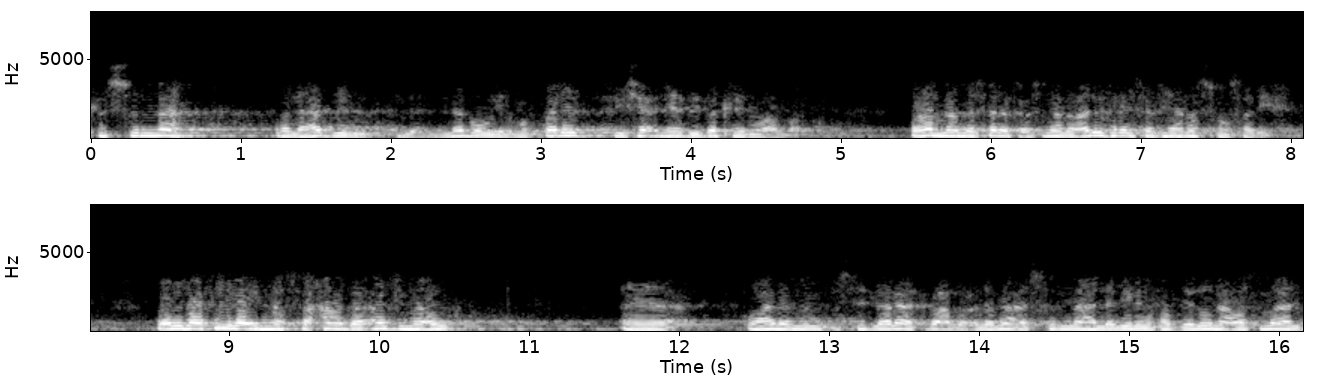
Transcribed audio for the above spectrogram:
كالسنة والهدي النبوي المضطرد في شأن أبي بكر وعمر. وأما مسألة عثمان وعلي فليس فيها نص صريح. وإذا قيل إن الصحابة أجمعوا آه وهذا من استدلالات بعض علماء السنة الذين يفضلون عثمان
